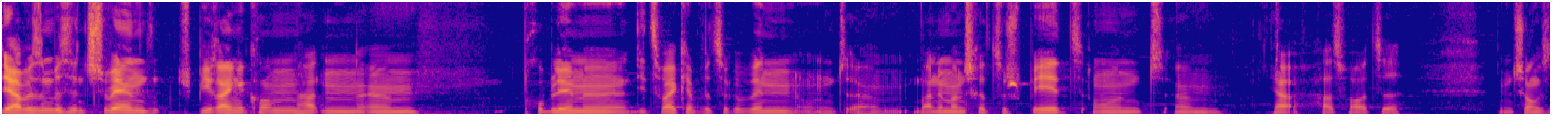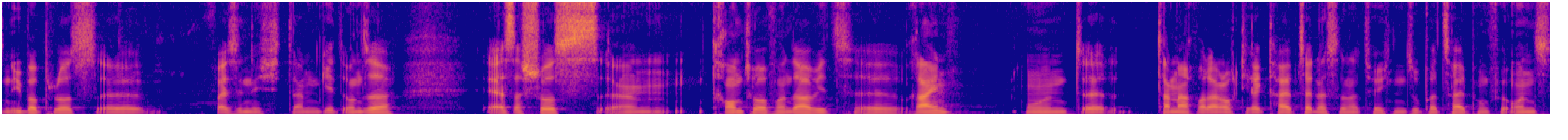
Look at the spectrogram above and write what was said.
Ja, wir sind ein bisschen schwer ins Spiel reingekommen, hatten ähm, Probleme, die Zweikämpfe zu gewinnen und ähm, waren immer einen Schritt zu spät. Und ähm, ja, HSV hatte einen Chancenüberplus. Äh, weiß ich nicht, dann geht unser erster Schuss, ähm, Traumtor von David, äh, rein. Und äh, danach war dann auch direkt Halbzeit. Das ist natürlich ein super Zeitpunkt für uns.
